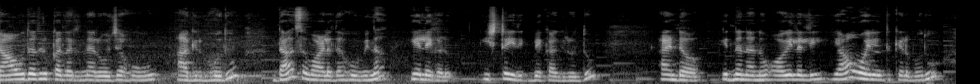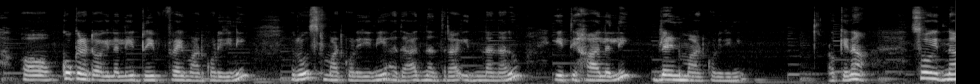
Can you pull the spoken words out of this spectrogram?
ಯಾವುದಾದ್ರೂ ಕಲರಿನ ರೋಜಾ ಹೂವು ಆಗಿರ್ಬೋದು, ದಾಸವಾಳದ ಹೂವಿನ ಎಲೆಗಳು. ಇಷ್ಟೇ ಇದಕ್ಕೆ ಬೇಕಾಗಿರೋದು. ಆ್ಯಂಡ್ ಇದನ್ನ ನಾನು ಆಯಿಲಲ್ಲಿ ಯಾವ ಆಯಿಲ್ ಅಂತ ಕೇಳ್ಬೋದು ಕೋಕೋನಟ್ ಆಯಿಲಲ್ಲಿ ಡ್ರೀಪ್ ಫ್ರೈ ಮಾಡ್ಕೊಂಡಿದ್ದೀನಿ ರೋಸ್ಟ್ ಮಾಡ್ಕೊಂಡಿದ್ದೀನಿ ಅದಾದ ನಂತರ ಇದನ್ನ ನಾನು ರೀತಿ ಹಾಲಲ್ಲಿ ಬ್ಲೆಂಡ್ ಮಾಡ್ಕೊಂಡಿದ್ದೀನಿ ಓಕೆನಾ ಸೊ ಇದನ್ನ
